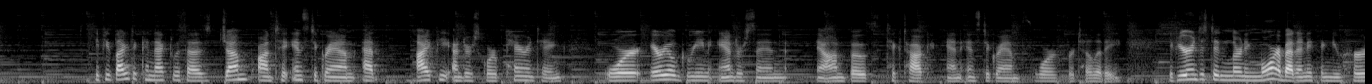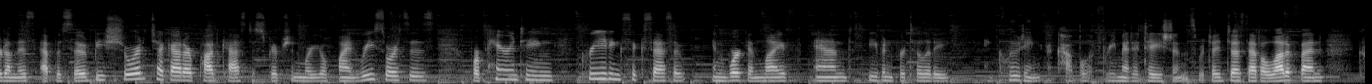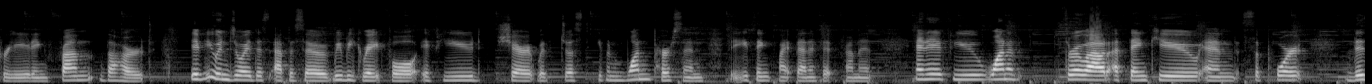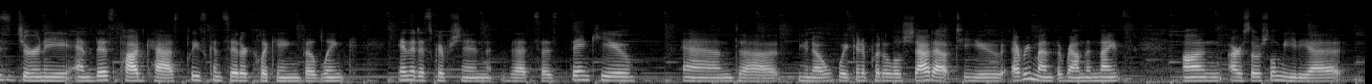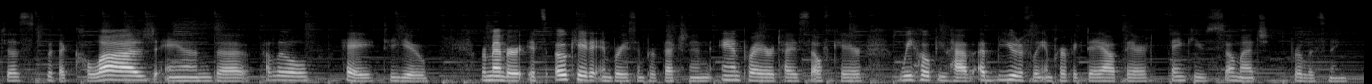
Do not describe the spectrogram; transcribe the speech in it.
If you'd like to connect with us, jump onto Instagram at IP underscore parenting or Ariel Green Andersson on both TikTok and Instagram for fertility. If you're interested in learning more about anything you heard on this episode, be sure to check out our podcast description where you'll find resources for parenting, creating success in work and life, and even fertility, including a couple of free meditations, which I just had a lot of fun creating from the heart. If you enjoyed this episode, we'd be grateful if you'd share it with just even one person that you think might benefit from it. And if you want to throw out a thank you and support, this journey and this podcast, please consider clicking the link in the description that says thank you. And, uh, you know, we're going to put a little shout out to you every month around the 9th on our social media, just with a collage and uh, a little hey to you. Remember, it's okay to embrace imperfection and prioritize self care. We hope you have a beautifully imperfect day out there. Thank you so much for listening.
